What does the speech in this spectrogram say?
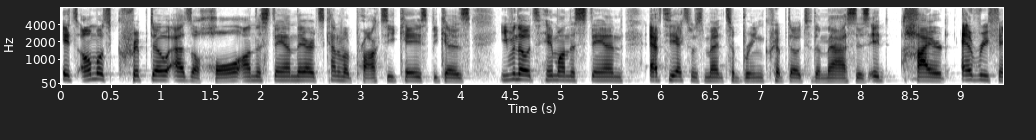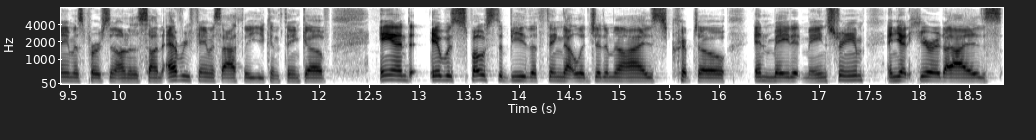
It's almost crypto as a whole on the stand there. It's kind of a proxy case because even though it's him on the stand, FTX was meant to bring crypto to the masses. It hired every famous person under the sun, every famous athlete you can think of. And it was supposed to be the thing that legitimized crypto and made it mainstream. And yet here it is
